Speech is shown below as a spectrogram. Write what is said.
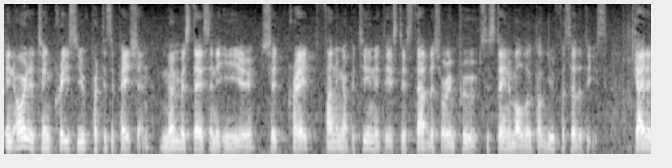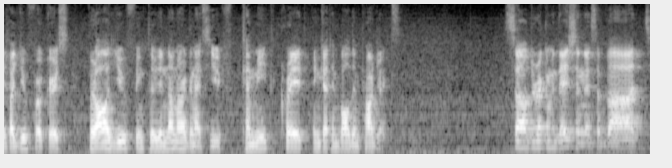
In order to increase youth participation, member states in the EU should create funding opportunities to establish or improve sustainable local youth facilities, guided by youth workers, where all youth, including non-organized youth, can meet, create, and get involved in projects. So the recommendation is about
